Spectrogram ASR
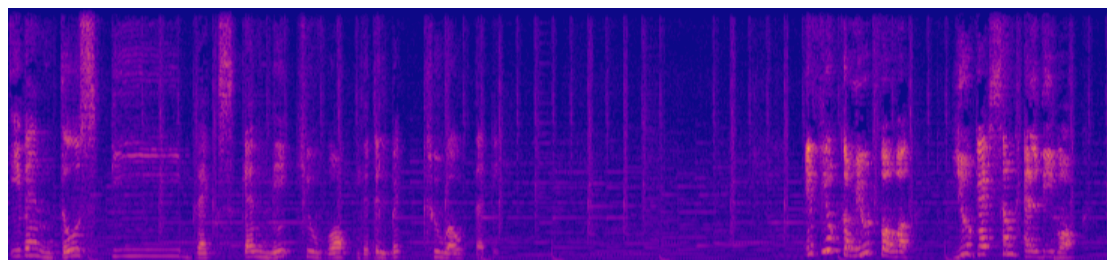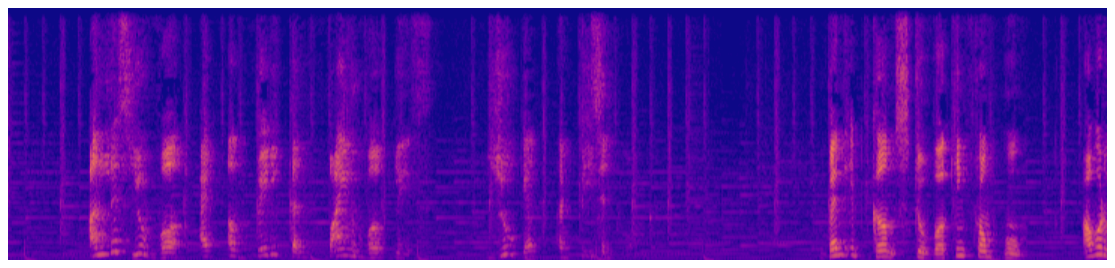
Even those pee breaks can make you walk little bit throughout the day. If you commute for work, you get some healthy walk. Unless you work at a very confined workplace, you get a decent walk. When it comes to working from home, our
